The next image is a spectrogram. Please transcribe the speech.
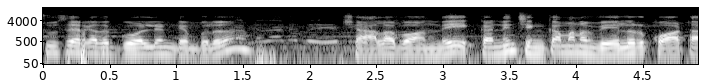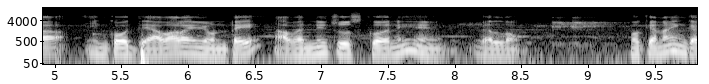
చూసారు కదా గోల్డెన్ టెంపుల్ చాలా బాగుంది. ఇక్కడ నుంచి ఇంకా మనం వేలూరు కోట ఇంకో దేవాలయం ఉంటాయి. అవన్నీ చూసుకొని వెళ్దాం. ఓకేనా? ఇంకా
